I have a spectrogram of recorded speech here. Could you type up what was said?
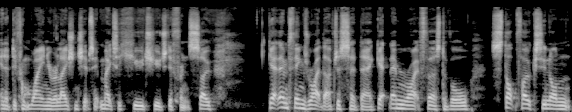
in a different way in your relationships. It makes a huge, huge difference. So get them things right that I've just said there. Get them right first of all. Stop focusing on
